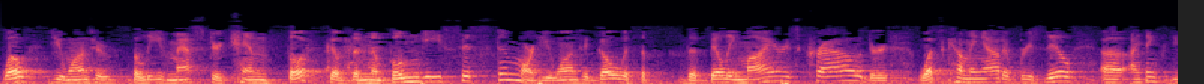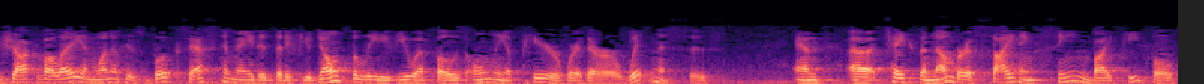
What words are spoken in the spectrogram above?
Well, do you want to believe Master Chen Thuk of the Nabungi system, or do you want to go with the the Billy Myers crowd or what's coming out of Brazil. Uh, I think Jacques Vallée, in one of his books, estimated that if you don't believe UFOs only appear where there are witnesses, and uh, take the number of sightings seen by people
